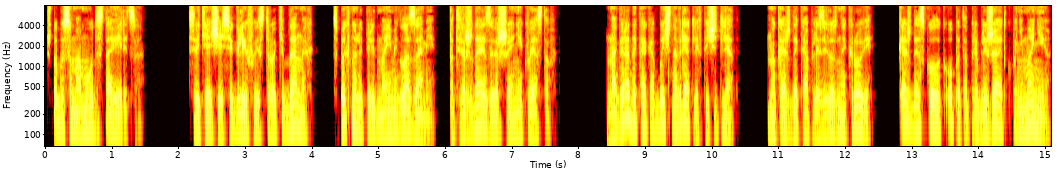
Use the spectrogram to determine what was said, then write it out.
чтобы самому удостовериться. Светящиеся глифы и строки данных вспыхнули перед моими глазами, подтверждая завершение квестов. Награды, как обычно, вряд ли впечатлят, но каждая капля звездной крови, каждый осколок опыта приближают к пониманию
